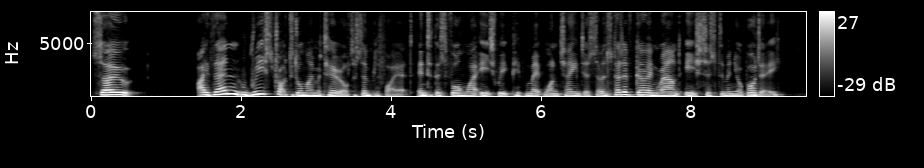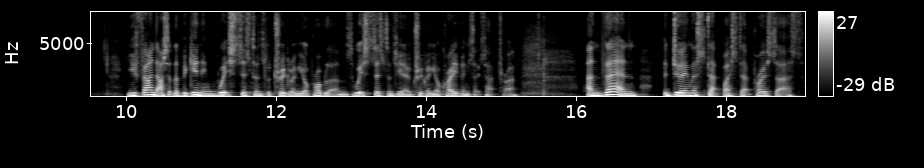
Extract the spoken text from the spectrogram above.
So I then restructured all my material to simplify it into this form where each week people make one changes. So instead of going around each system in your body, you found out at the beginning which systems were triggering your problems, which systems, you know, triggering your cravings, etc. And then doing this step by step process.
